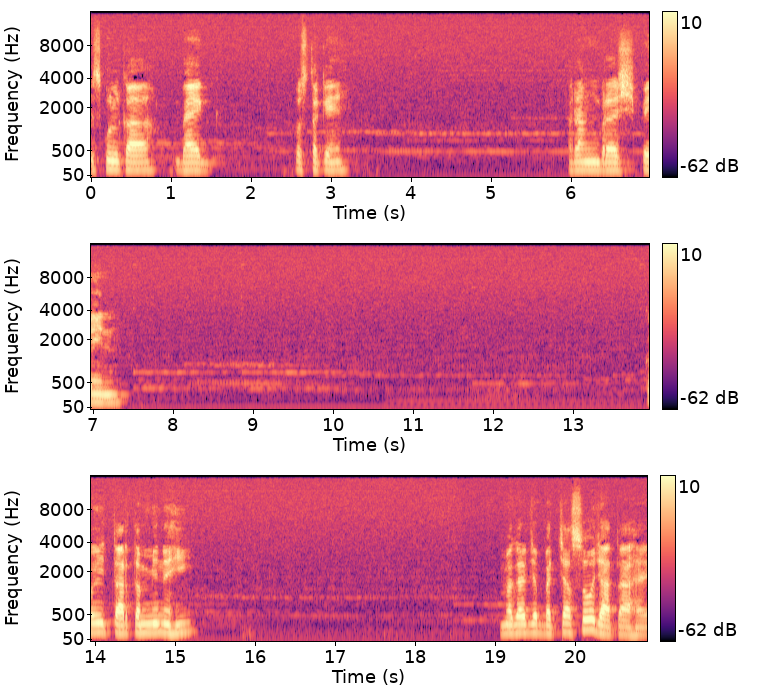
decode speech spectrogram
स्कूल का बैग, पुस्तकें। रंग ब्रश पेन कोई तारतम्य नहीं। मगर जब बच्चा सो जाता है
